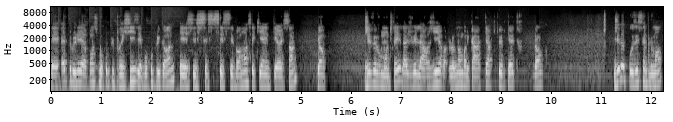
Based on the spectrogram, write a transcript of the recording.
elle peut donner des réponses beaucoup plus précises et beaucoup plus grandes. Et c'est vraiment ce qui est intéressant. Donc, je vais vous montrer. Là, je vais élargir le nombre de caractères qui peuvent être. Donc, je vais poser simplement,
